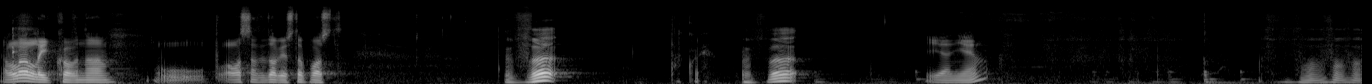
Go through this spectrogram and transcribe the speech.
L likovno. U, ovo sam te dobio 100%. V, Tako je. V, Jedan, jedan. V, V, V, V.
